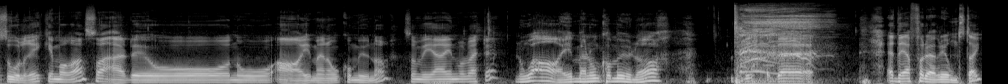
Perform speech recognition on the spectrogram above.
Solrik i morgen så er det jo noe AI med noen kommuner som vi er involvert i. Noe AI med noen kommuner. Det, det, Er det for øvrig onsdag?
